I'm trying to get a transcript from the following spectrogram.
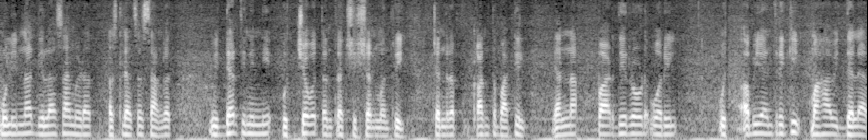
मुलींना दिलासा मिळत असल्याचं सांगत विद्यार्थिनींनी उच्च व तंत्र शिक्षण मंत्री चंद्रकांत पाटील यांना पारधी रोडवरील अभियांत्रिकी महाविद्यालयात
